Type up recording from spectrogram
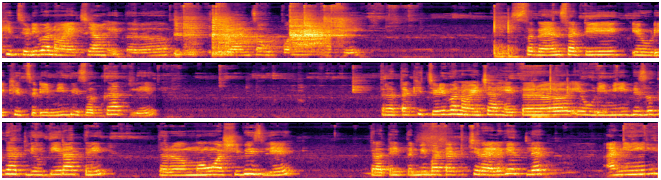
खिचडी बनवायची आहे. तर सगळ्यांचा उपवास आहे. सगळ्यांसाठी एवढी खिचडी मी भिजत घातली. तर आता खिचडी बनवायची आहे तर एवढी मी भिजत घातली होती रात्री. तर मऊ अशी भिजली आहे. तर आता इथं मी बटाटे चिरायला घेतलेत आणि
